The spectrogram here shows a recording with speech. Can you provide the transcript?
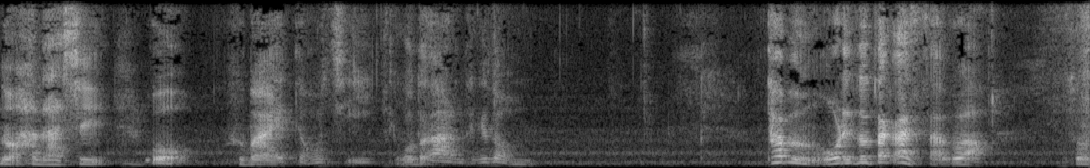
の話を踏まえてほしいってことがあるんだけど多分俺と高橋さんはその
